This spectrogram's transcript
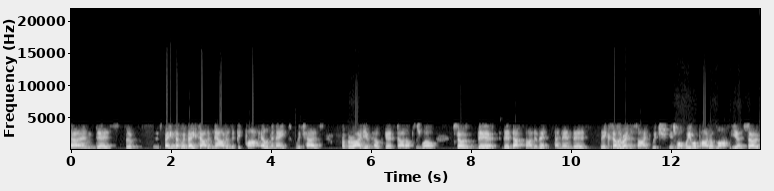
And there's the space that we're based out of now at Olympic Park, Element 8, which has a variety of healthcare startups as well. So there, there's that side of it, and then there's the accelerator side, which is what we were part of last year. So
